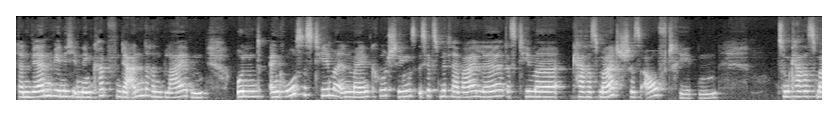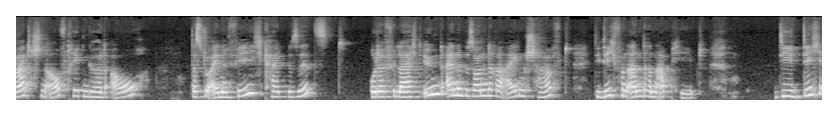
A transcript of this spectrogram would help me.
dann werden wir nicht in den Köpfen der anderen bleiben. Und ein großes Thema in meinen Coachings ist jetzt mittlerweile das Thema charismatisches Auftreten. Zum charismatischen Auftreten gehört auch, dass du eine Fähigkeit besitzt oder vielleicht irgendeine besondere Eigenschaft, die dich von anderen abhebt, die dich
